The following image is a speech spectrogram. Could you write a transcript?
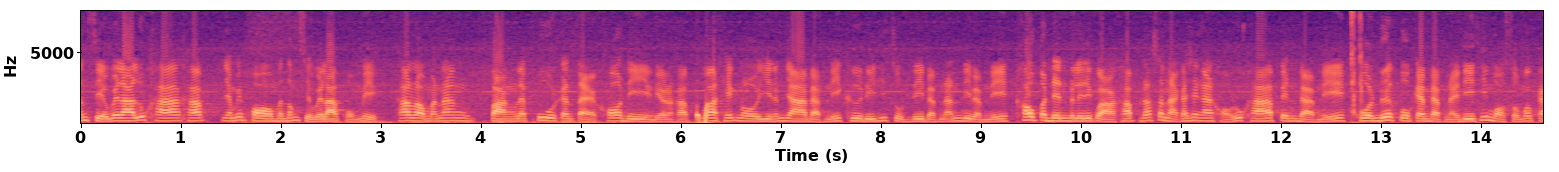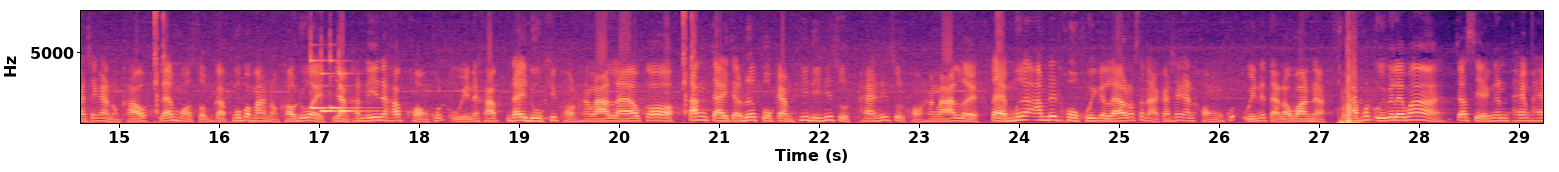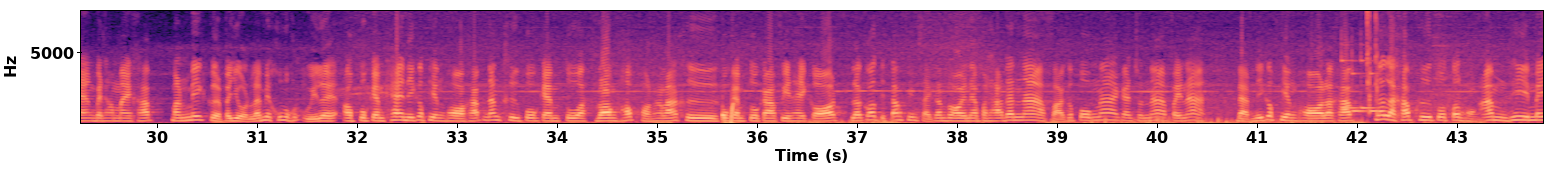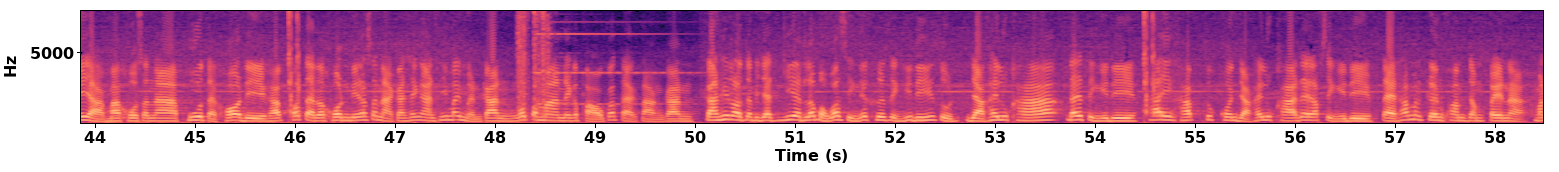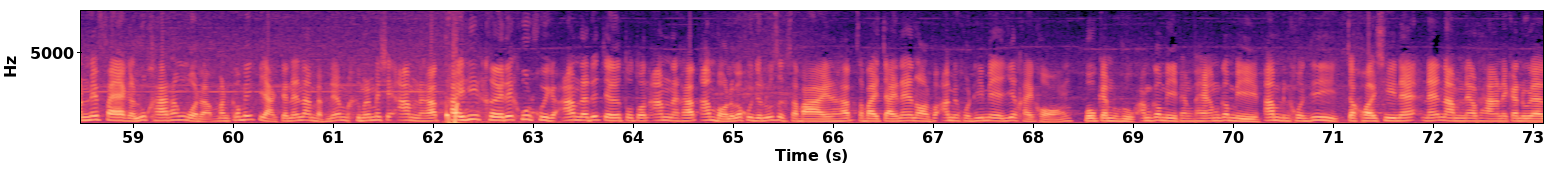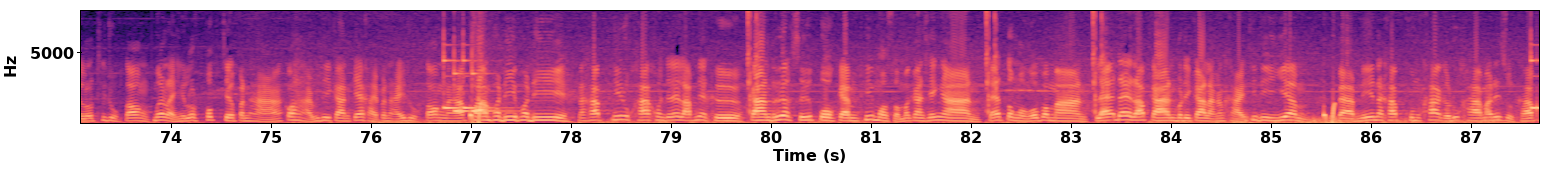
มันเสียเวลาลูกค้าครับ ยังไม่พอมันต้องเสียเวลาผมอีก ถ้าเรามานั่งฟังและพูดกันแต่ข้อดีอย่างเดียวนะครับ ว่าเทคโนโลยีน้ำยาแบบนี้คือดีที่สุดดีแบบนั้นดีแบบนี้ เข้าประเด็นไปเลยดีกว่าครับลักษณะการใช้งานของลูกค้าเป็นแบบนี้ควรเลือกโปรแกรมแบบไหนดีที่เหมาะสมกับการใช้งานของเขา และเหมาะสมกับงบประมาณของเขาด้วย อย่างคันนี้นะครับของคุณอุ๋ยนะครับได้ดูคลิปของทางร้านแล้วก็ตั้งใจจะเลือกโปรแกรมที่ดีที่สุดแพงที่สุดของทางร้านเลย แต่เมื่ออ้ำได้โทรคุยกันแล้ว ลักษณะการใช้งานของคุณอุ๋ยในแต่ละวันน่ะถามคุณอุ๋ยไปเลยว่าจะเสียเงินแพงๆไปทำไมครับมันไม่เกิดประโยชน์และไม่คุ้มกับคุณอุ๋ยเลยเอาโปรแกรมแค่นี้ก็เพียงพอครับ นั่นคือโปรแกรมตัวรองท็อปของทางร้านคือโปรแกรมตัวกาฟีนไฮกอสแล้วก็ติดตั้งฟิล์มใสกันรอยแนวปะทะด้านหน้า ฝากระโปรงหน้ากันชนหน้าไฟหน้า แบบนี้ก็เพียงพอแล้วครับนั่นแหละครับคือตัวตนของอ้ำที่ไม่อยากมาโฆษณาพูดแต่ข้อดีครับเพราะแต่ละคนมีลักษณะการใช้งานที่ไม่เหมือนกัน งบประมาณในกระเป๋าก็แตกต่างกัน การที่เราจะไปยัดเยียดแล้วบอกว่าสิ่งนี้คือสิ่งที่ดีที่สุด อยากให้ลูกค้าได้สิ่งดีๆใช่ครับ ทุกคนอยากให้ลูกค้าได้รับสิ่งดีๆแต่ถ้ามันเกินความจำเป็นอะมันไม่แฟร์กับลูกค้าทั้งหมดอะมันก็ไม่อยากจะแนะนำแบบนี้มันคือมันไม่ใช่อ้ำนะครับใครที่เคยได้พูดคุยกับอ้ำและได้เจอตัวตนอ้ำนะครับอ้ำบอกเลยว่าคุณจะรู้สึกสบายนะครับสบายใจแน่นอนเพราะอ้ำเป็นคนที่ไม่ยัดเยียดขายของโปรแกรมถูกๆอ้ำก็มีแพงๆอ้ำก็มีอ้ำเป็นคนที่จะคอยชี้แนะแนะนำแนวทางในการดูแลรถที่ถูกต้อง เมื่อไหร่ที่รถพบเจอปัญหา ก็หาวิธีการแก้ไขปัญหาให้ถูกต้องนะครับ ความพอดีพอดีนะครับที่ลูกค้าควรจะได้รับเนี่ยคือ การเลือกซื้อโปรแกรมที่เหมาะสมกับการใช้งาน และตรงกับงบประมาณ และได้รับการบริการหลังการขายที่ดีเยี่ยม แบบนี้นะครับคุ้มค่ากับลูกค้ามากที่สุดครับ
